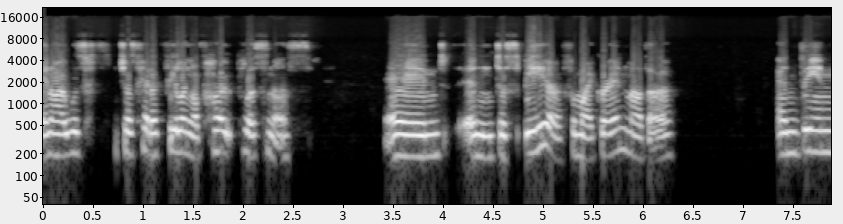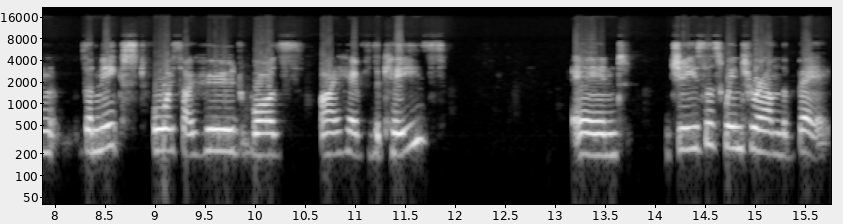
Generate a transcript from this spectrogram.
and I was just had a feeling of hopelessness and in despair for my grandmother. And then the next voice I heard was, "I have the keys." And Jesus went around the back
